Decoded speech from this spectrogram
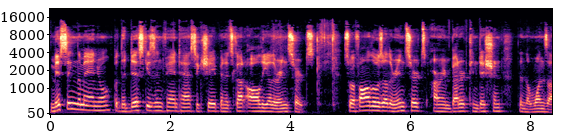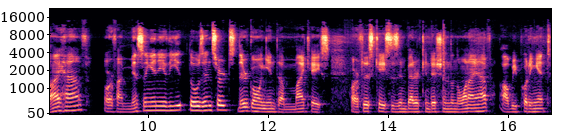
missing the manual, but the disc is in fantastic shape and it's got all the other inserts. So if all those other inserts are in better condition than the ones I have, or if I'm missing any of the, those inserts, they're going into my case. Or if this case is in better condition than the one I have, I'll be putting it.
